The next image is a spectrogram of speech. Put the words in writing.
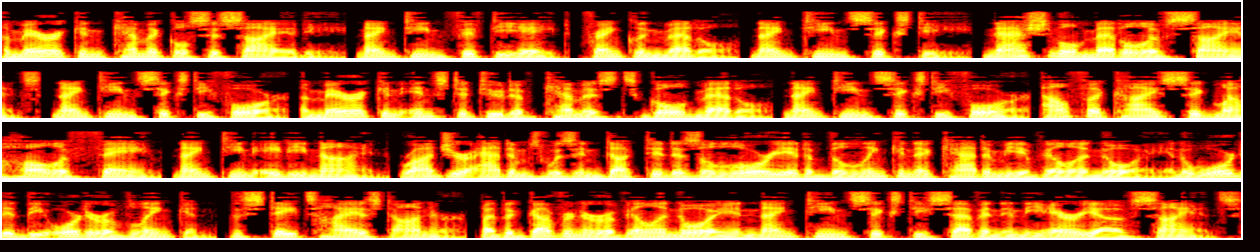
American Chemical Society 1958 Franklin Medal 1960 National Medal of Science 1964 American Institute of Chemists Gold Medal 1964 Alpha Chi Sigma Hall of Fame 1989 Roger Adams was inducted as a laureate of the Lincoln Academy of Illinois and awarded the Order of Lincoln the state's highest honor by the Governor of Illinois in 1967 in the area of science.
